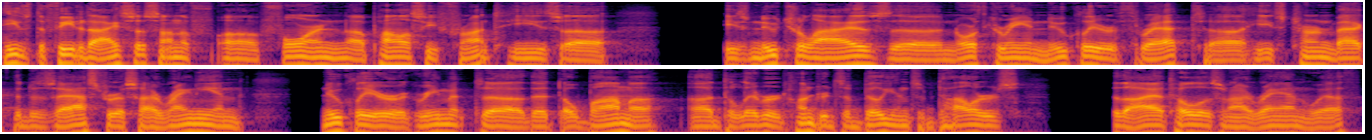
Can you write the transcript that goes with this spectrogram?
he's defeated ISIS on the foreign policy front. He's He's neutralized the North Korean nuclear threat. Uh, he's turned back the disastrous Iranian nuclear agreement uh, that Obama uh, delivered hundreds of billions of dollars to the Ayatollahs in Iran with.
